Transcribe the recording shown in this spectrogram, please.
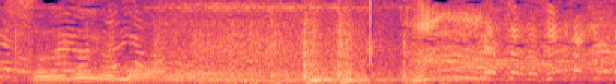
ねすごいもうあの。レフトへの強い打球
